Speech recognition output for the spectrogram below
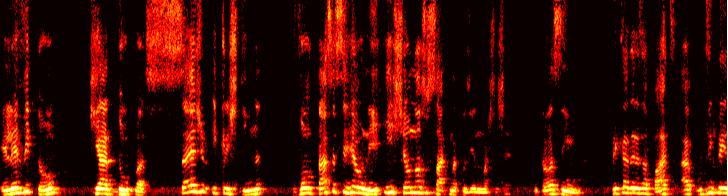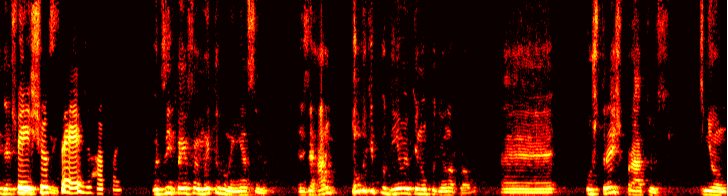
ele evitou que a dupla Sérgio e Cristina voltasse a se reunir e encher o nosso saco na cozinha do Masterchef. Então, assim, brincadeiras à parte, a, o desempenho deles foi Deixa o. Sérgio, rapaz. O desempenho foi muito ruim, assim. Eles erraram tudo que podiam e o que não podiam na prova. É, os três pratos tinham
